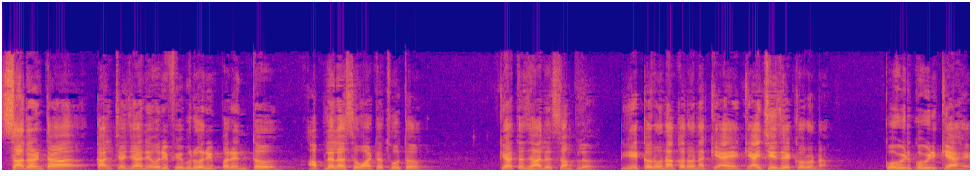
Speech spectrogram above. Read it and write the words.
साधारणतः कालच्या जानेवारी फेब्रुवारीपर्यंत आपल्याला असं वाटत होतं की आता झालं संपलं. ये करोना करोना क्या है? क्या चीज आहे करोना? कोविड कोविड क्या है?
